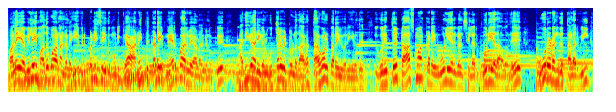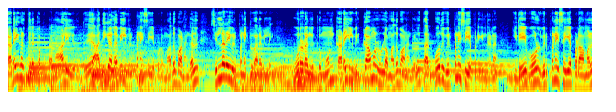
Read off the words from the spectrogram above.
பழைய விலை மதுபானங்களை விற்பனை செய்து முடிக்க அனைத்து கடை மேற்பார்வையாளர்களுக்கு அதிகாரிகள் உத்தரவிட்டுள்ளதாக தகவல் பரவி வருகிறது. இது குறித்து டாஸ்மாக் கடை ஊழியர்கள் சிலர் கூறியதாவது ஊரடங்கு தளர்வில் கடைகள் திறக்கப்பட்ட நாளிலிருந்து அதிக அளவில் விற்பனை செய்யப்படும் மதுபானங்கள் சில்லறை விற்பனைக்கு வரவில்லை. ஊரடங்குக்கு முன் கடையில் விற்காமல் உள்ள மதுபானங்கள் தற்போது விற்பனை செய்யப்படுகின்றன. இதேபோல் விற்பனை செய்யப்படாமல்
